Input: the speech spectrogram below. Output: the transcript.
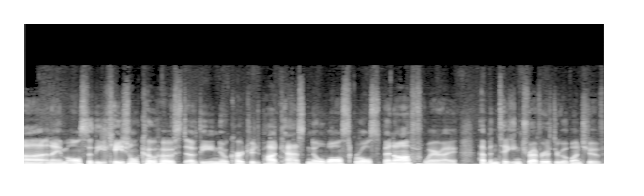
Uh, and I am also the occasional co-host of the No Cartridge podcast No Wall Scroll spinoff, where I have been taking Trevor through a bunch of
